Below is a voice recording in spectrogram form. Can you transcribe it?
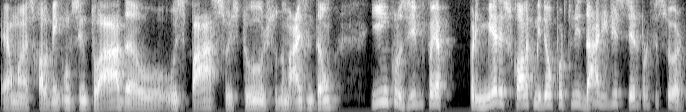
é uma escola bem conceituada, o, o espaço, o estúdio, tudo mais, então e, inclusive, foi a primeira escola que me deu a oportunidade de ser professor.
